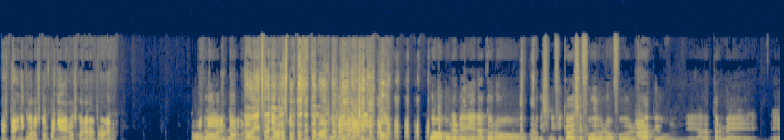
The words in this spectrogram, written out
¿El técnico, los compañeros? ¿Cuál era el problema? Todo, el, entorno. No, extrañaba las tortas de tamal también, el chelito. No, ponerme bien a tono con lo que significaba ese fútbol, ¿no? Un fútbol rápido, eh, adaptarme eh,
